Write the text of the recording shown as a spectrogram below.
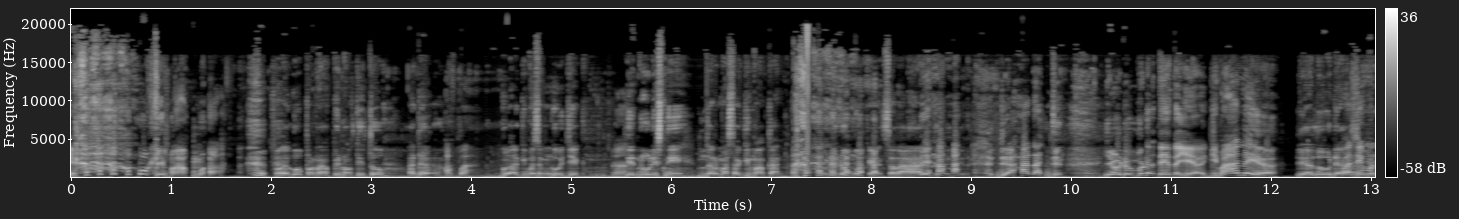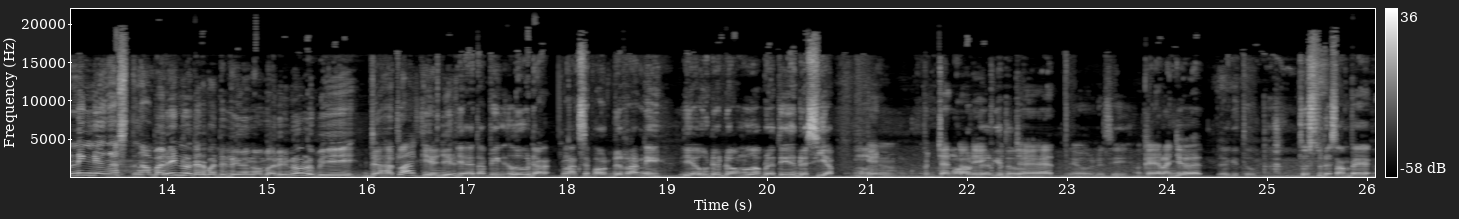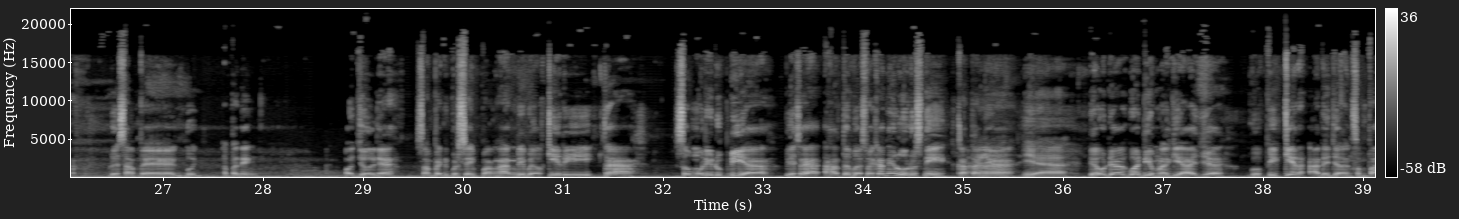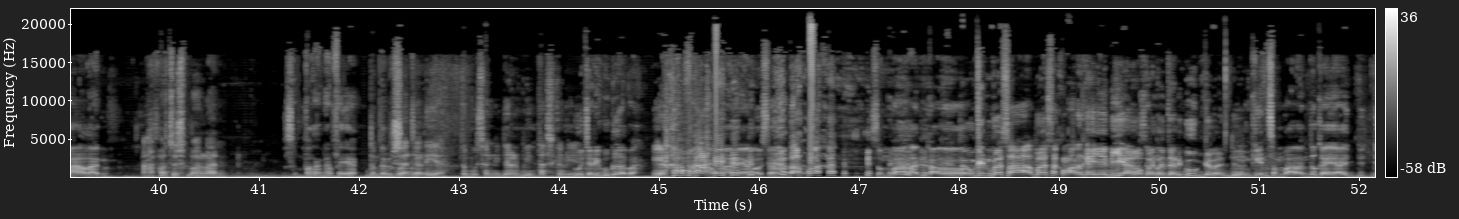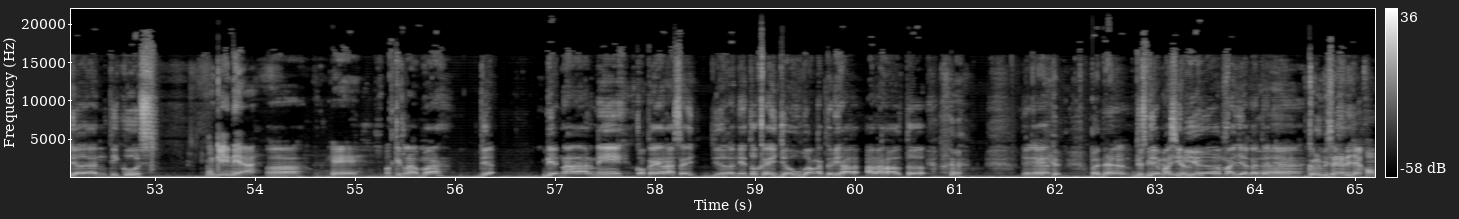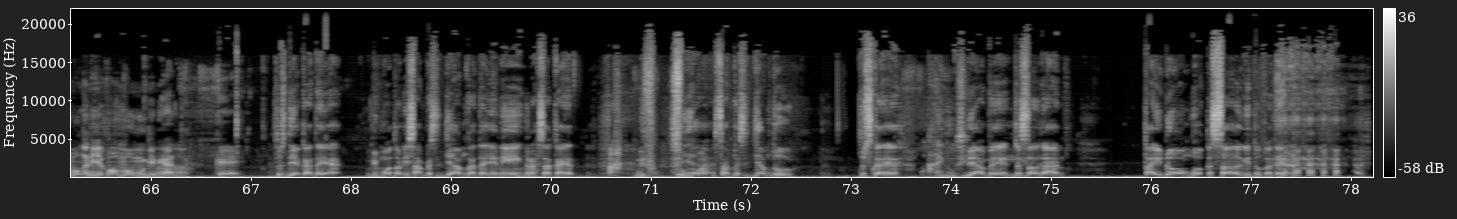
Ya, makin lama. Soalnya gue pernah pin waktu itu ada Apa? gue lagi mesen gojek Hah? dia nulis nih bentar mas lagi makan ya udah dong gue cancel aja Ya, anjir. jahat anjir. Ya udah bener ternyata ya gimana ya? ya lu udah Masih mending dia ngas- ngabarin lu daripada dia ngabarin lu lebih jahat lagi anjir. ya tapi lu udah ngaccept orderan nih ya udah dong lu berarti udah siap Mungkin pencet kali, order gitu pencet. ya udah sih Oke, lanjut. ya gitu terus udah sampai udah sampai apa nih ojolnya sampai di persimpangan dia belok kiri nah seumur hidup dia biasanya halte busway kan ini lurus nih katanya Ah, Iya. ya udah gue diam lagi aja gue pikir ada jalan sempalan Apa tuh sembalan? sempalan apa ya Bentar, Tembusan kali ya? Tembusan jalan pintas kali ya? gue cari Google apa Ya, aman ya nggak usah, nggak usah. sempalan Itu kalau mungkin bahasa bahasa keluarganya dia Iya, bahasa ngapain lo cari. Google anjir. mungkin sempalan tuh kayak jalan tikus Mungkin ya. ah Oke. makin lama dia dia nalar nih kok kayak rasanya jalannya tuh kayak jauh banget dari hal- arah halte ya kan Padahal Terus dia masih diem pintas. aja katanya. Ah, Kalau bisa Iya nggak diajak ngomong nggak diajak ngomong mungkin kan? Ah. Oke. terus dia katanya di motor nih sampai sejam katanya nih ngerasa kayak Ah, di, iya sampai sejam tuh terus kayak Anjir. dia sampai kesel kan tai dong gua kesel gitu katanya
